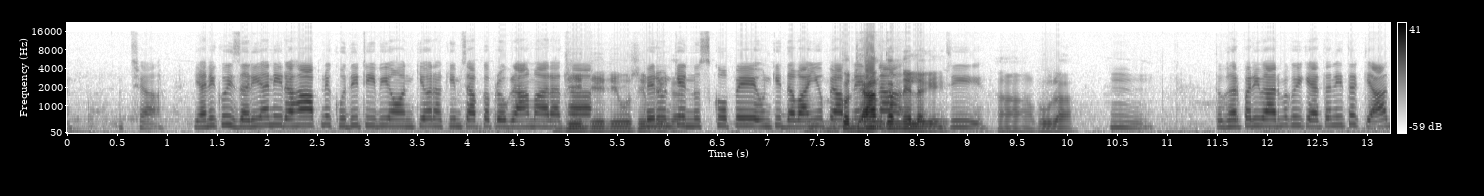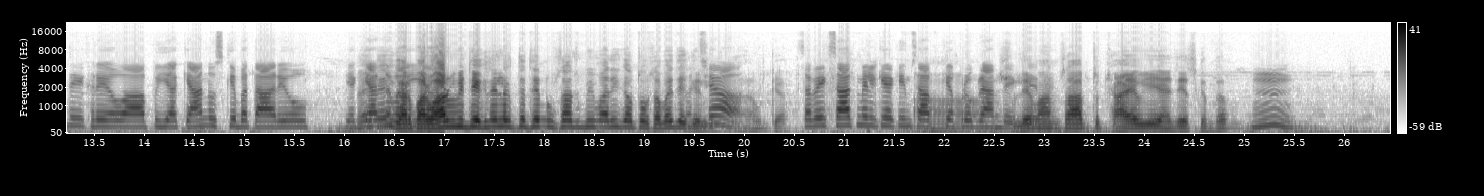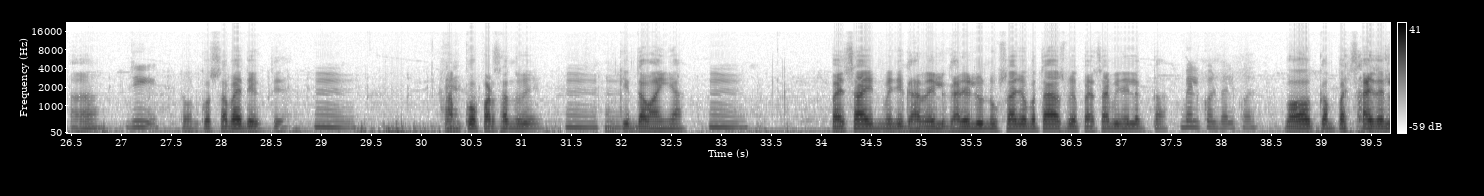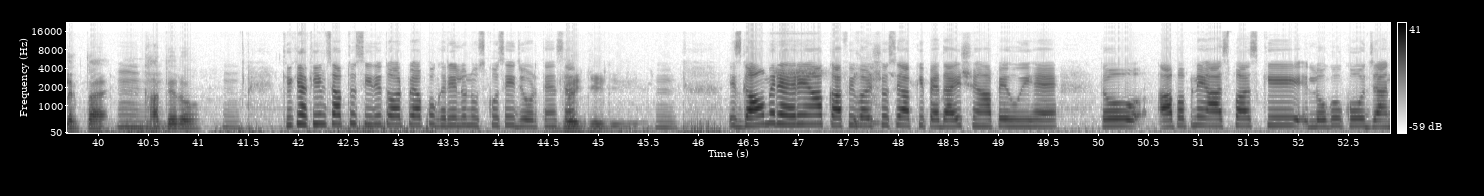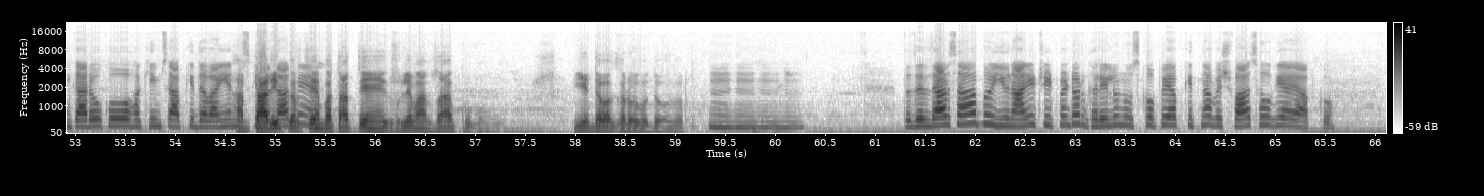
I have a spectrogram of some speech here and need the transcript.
अच्छा यानी कोई ज़रिया नहीं रहा आपने खुद ही टीवी ऑन किया और हकीम साहब का प्रोग्राम आ रहा था। जी जी उसी फिर उनके। नुस्खों पे उनकी दवाइयों पे आपने ध्यान करने लगे। जी। हाँ पूरा। हम्म तो घर परिवार में कोई कहता नहीं था क्या देख रहे हो आप? या क्या नुस्खे बता रहे हो? या नहीं, क्या घर? परिवार भी देखने लगते थे बीमारी का तो सभी देखे अच्छा। और क्या? सब एक साथ मिलके हकीम साहब के हाँ, प्रोग्राम देखते सुलेमान साहब तो छाए हुए हैं देश के अंदर। हम्म। हाँ? जी। तो उनको सभी देखते हैं। हम्म। हमको पसंद हुए हम्म उनकी दवाइयाँ। पैसा इनमें जो घरेलू घरेलू नुस्खा जो बताया उसमें पैसा भी नहीं लगता। बिल्कुल बिल्कुल। बहुत कम पैसा ऐसे लगता है। खाते रहो। क्योंकि हकीम साहब तो सीधे तौर पे आपको घरेलू नुस्खों से ही जोड़ते हैं सर। जी जी जी हम्म, इस गाँव में रह रहे हैं आप काफ़ी वर्षों से आपकी पैदाइश यहाँ पे हुई है। तो आप अपने आसपास के लोगों को जानकारों को हकीम साहब की दवाइयाँ हम तारीफ़ करते हैं? बताते हैं सुलेमान साहब को ये दवा करो वो दवा करो। हम्म, हम्म। तो दिलदार साहब यूनानी ट्रीटमेंट और घरेलू नुस्खों पे अब कितना विश्वास हो गया है आपको?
